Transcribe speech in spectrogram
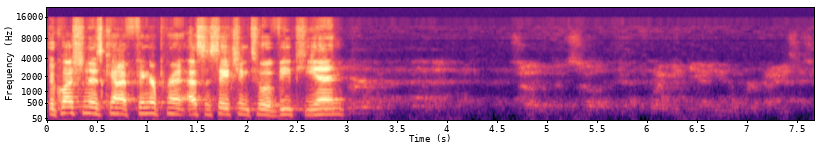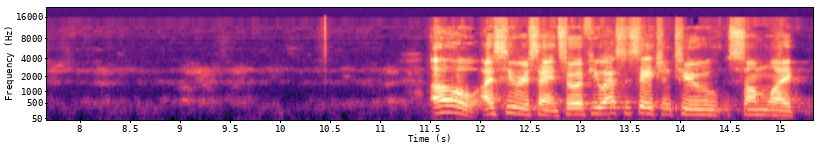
The question is, can I fingerprint SSHing to a VPN? Oh, I see what you're saying. So if you SSH into some like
